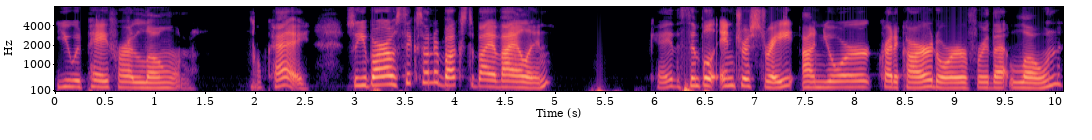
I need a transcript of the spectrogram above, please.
you would pay for a loan. Okay, so you borrow 600 bucks to buy a violin. Okay, the simple interest rate on your credit card or for that loan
